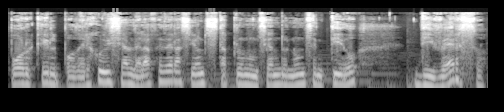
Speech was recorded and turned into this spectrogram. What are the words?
porque el Poder Judicial de la Federación se está pronunciando en un sentido diverso.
